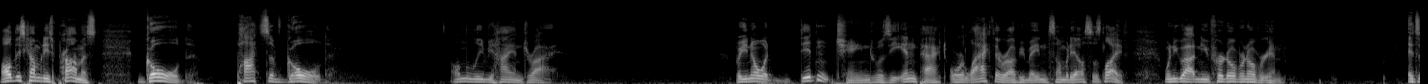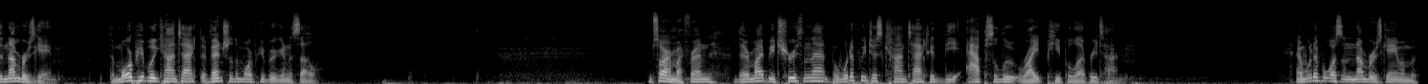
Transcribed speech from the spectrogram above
All these companies promised gold, pots of gold, only leave you high and dry. But you know what didn't change was the impact or lack thereof you made in somebody else's life. When you go out and you've heard over and over again, it's a numbers game. The more people you contact, eventually the more people you're going to sell. I'm sorry, my friend. There might be truth in that, but what if we just contacted the absolute right people every time? And what if it wasn't a numbers game of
